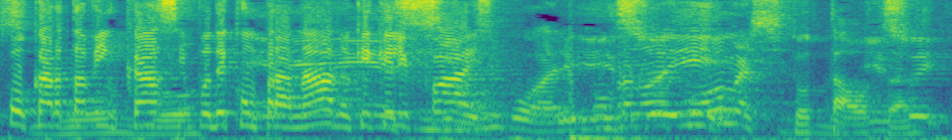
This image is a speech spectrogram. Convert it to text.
Pô, o cara tava em casa sem poder comprar nada, o que, que ele faz? Porra, ele compra Isso no aí. e-commerce. Total, Isso tá? aí.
